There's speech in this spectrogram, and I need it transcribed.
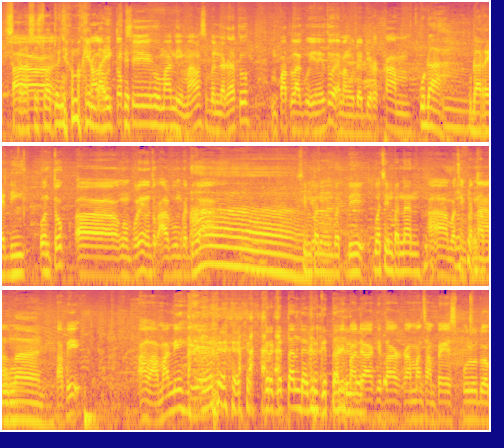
segala Eh, sesuatunya makin kalau baik? untuk si Humanimal sebenarnya tuh empat lagu ini tuh emang udah direkam Udah, udah ready. untuk eh, ngumpulin untuk album kedua. Ah, Simpen buat di buat simpenan. Ah, buat simpenan. tabungan. Tapi ah lama nih ya. Gregetan dah gregetan dulu. daripada kita rekaman sampai 10 12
